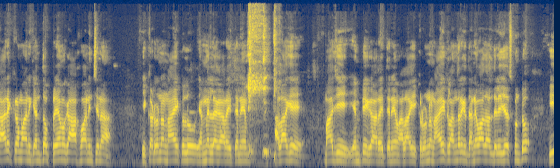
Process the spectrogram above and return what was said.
కార్యక్రమానికి ఎంతో ప్రేమగా ఆహ్వానించిన ఇక్కడున్న నాయకులు ఎమ్మెల్యే గారు అయితేనేం అలాగే మాజీ ఎంపీ గారు అయితేనేం అలాగే ఇక్కడున్న నాయకులందరికీ ధన్యవాదాలు తెలియజేసుకుంటూ ఈ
